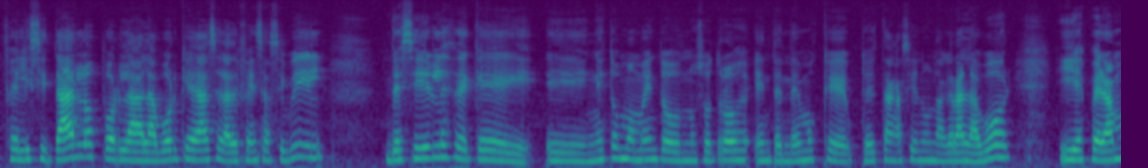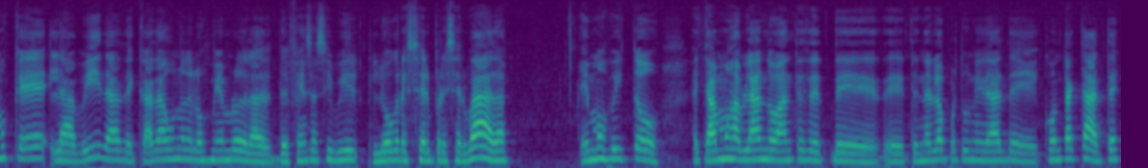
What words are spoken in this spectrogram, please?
Felicitarlos por la labor que hace la Defensa Civil. Decirles de que eh, en estos momentos nosotros entendemos que ustedes están haciendo una gran labor y esperamos que la vida de cada uno de los miembros de la Defensa Civil logre ser preservada. Hemos visto, estábamos hablando antes de, tener la oportunidad de contactarte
